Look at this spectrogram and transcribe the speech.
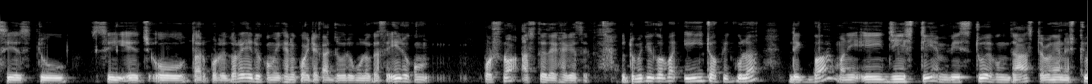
CS two CHO তারপরে ধরো এরকম এখানে কয়টা কার্যকরী মূলক আছে, এইরকম প্রশ্ন আসতে দেখা গেছে। তো তুমি কি করবা, এই টপিকগুলা দেখবা মানে এই জিএসটি এমবিএস টু এবং জাস্ট এবং এনএস টু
